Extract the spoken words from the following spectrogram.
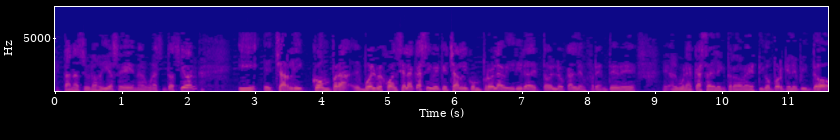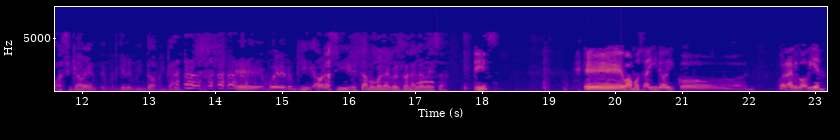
están hace unos días eh, en alguna situación, y eh, Charlie compra, eh, vuelve Juanse a la casa y ve que Charlie compró la vidriera de todo el local de enfrente de eh, alguna casa de electrodoméstico porque le pintó, básicamente, porque le pintó, me encanta. Eh, bueno, Luqui, ahora sí, estamos con la consola en la mesa. Sí. Eh, vamos a ir hoy con, con algo bien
